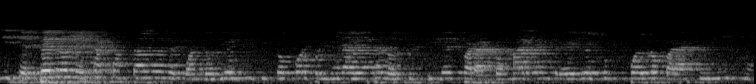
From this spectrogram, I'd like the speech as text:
Dice, Pedro les ha contado de cuando Dios visitó por primera vez a los gentiles para tomar de entre ellos un pueblo para sí mismo.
